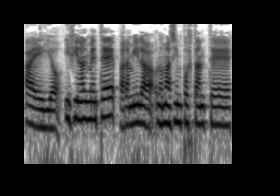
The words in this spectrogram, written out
a ello. Y finalmente, para mí lo más importante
